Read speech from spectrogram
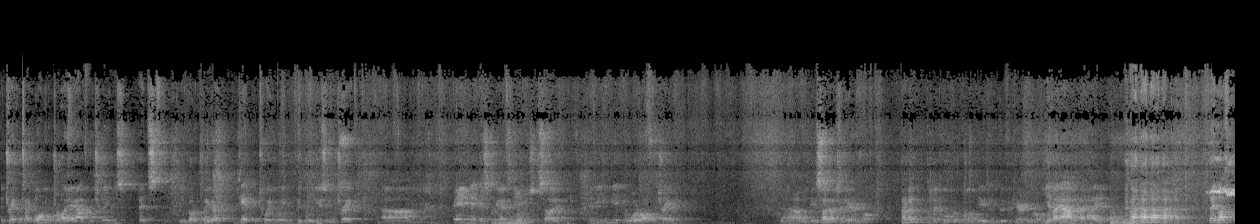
the track will take longer to dry out, which means it's you've got a bigger gap between when people are using the track, um, and that just creates damage. So if you can get the water off the track, um, so much of it. Pardon me? The corporate volunteers would be good for carrying rock. Yeah, they are, but they hate it. they love,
